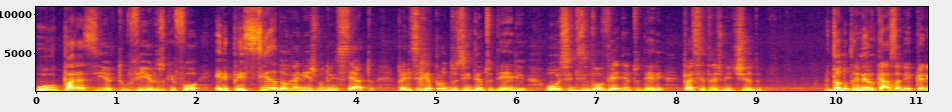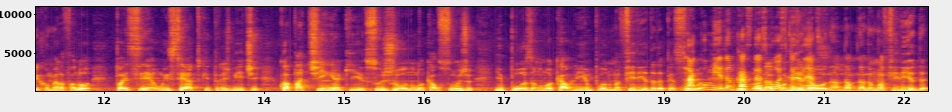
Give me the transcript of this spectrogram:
o parasito, o vírus, o que for, ele precisa do organismo do inseto para ele se reproduzir dentro dele ou se desenvolver dentro dele para ser transmitido. Então, no primeiro caso da mecânica, como ela falou, pode ser um inseto que transmite com a patinha que sujou no local sujo e pousa num local limpo, ou numa ferida da pessoa. Na comida, no caso das ou na moscas, comida, né? Ou na, na, numa ferida.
